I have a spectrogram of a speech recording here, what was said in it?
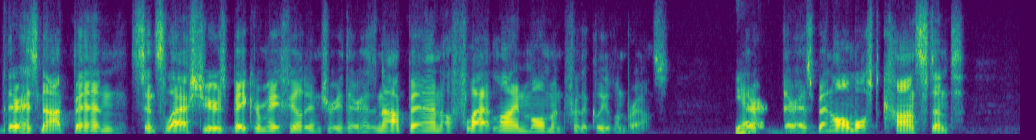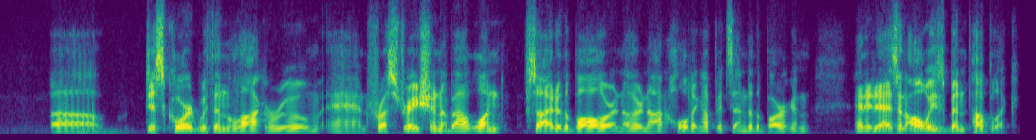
there has not been since last year's Baker Mayfield injury. There has not been a flatline moment for the Cleveland Browns. Yeah, there, there has been almost constant uh, discord within the locker room and frustration about one side of the ball or another not holding up its end of the bargain, and it hasn't always been public.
